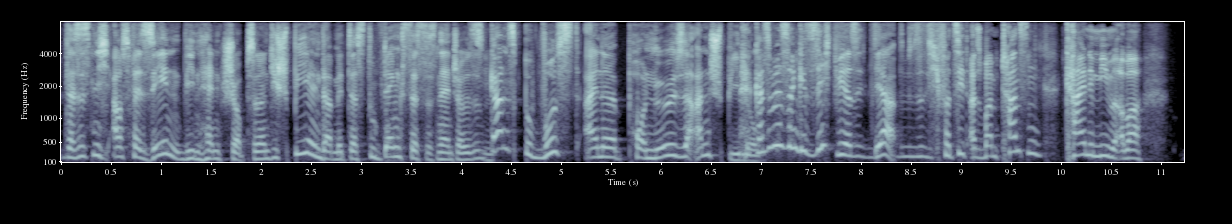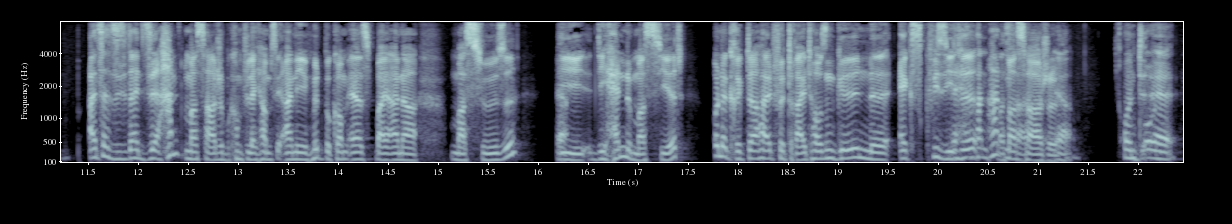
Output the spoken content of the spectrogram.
das ist nicht aus Versehen wie ein Handjob, sondern die spielen damit, dass du denkst, dass das ein Handjob ist. Es ist ganz bewusst eine pornöse Anspielung. Kannst du mir sein Gesicht, wie er sich, Ja. sich verzieht? Also beim Tanzen keine Mime, aber als er diese Handmassage bekommt, vielleicht haben sie einige mitbekommen, er ist bei einer Masseuse, die die Hände massiert und dann kriegt er halt für 3000 Gillen eine exquisite Handmassage. Ja. Und, äh, so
